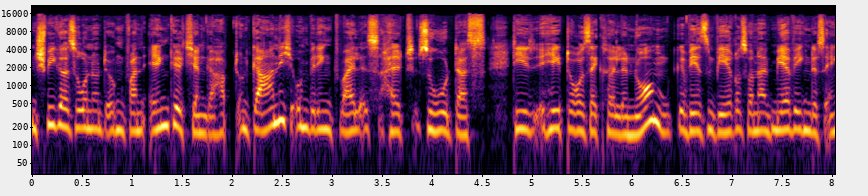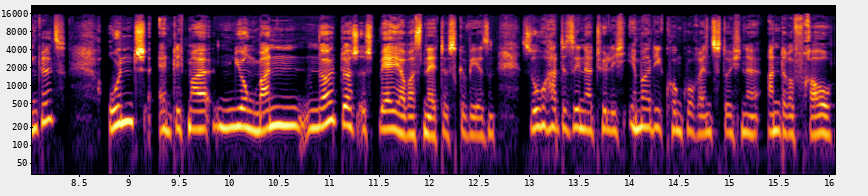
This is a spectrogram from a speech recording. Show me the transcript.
einen Schwiegersohn und irgendwann Enkelchen gehabt und gar nicht unbedingt, weil es halt so, dass die heterosexuelle Norm gewesen wäre, sondern mehr wegen des Enkels und endlich mal ein junger Mann, ne, das wäre ja was Nettes gewesen. So hatte sie natürlich immer die Konkurrenz durch eine andere Frau.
